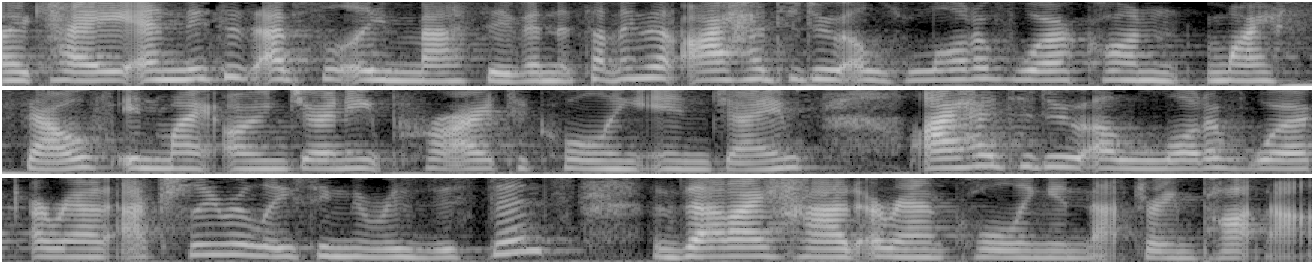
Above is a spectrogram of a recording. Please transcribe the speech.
Okay. And this is absolutely massive. And it's something that I had to do a lot of work on myself in my own journey prior to calling in James. I had to do a lot of work around actually releasing the resistance that I had around calling in that dream partner.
